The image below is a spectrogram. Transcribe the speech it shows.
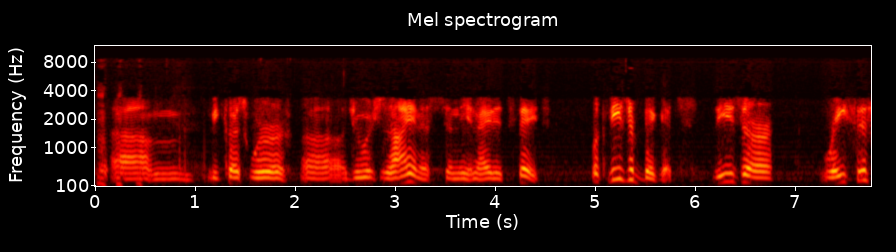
um, because we're uh, Jewish Zionists in the United States. Look, these are bigots. These are racists.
